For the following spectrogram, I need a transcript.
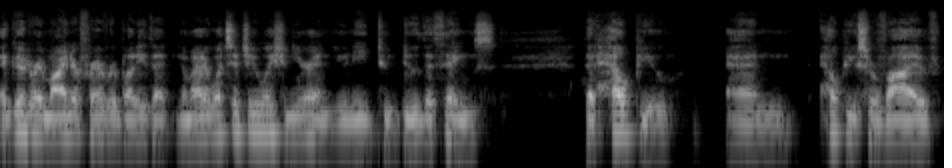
a good reminder for everybody that no matter what situation you're in, you need to do the things that help you and help you survive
